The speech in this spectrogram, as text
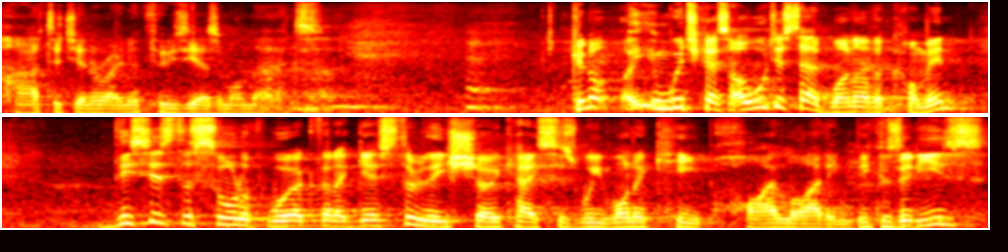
hard to generate enthusiasm on that. In which case, I will just add one other comment. This is the sort of work that I guess through these showcases we want to keep highlighting because it is,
